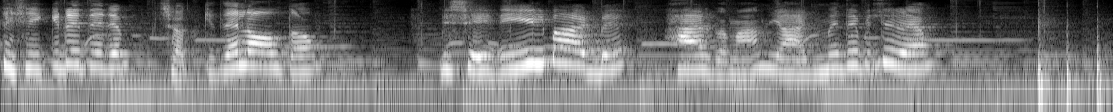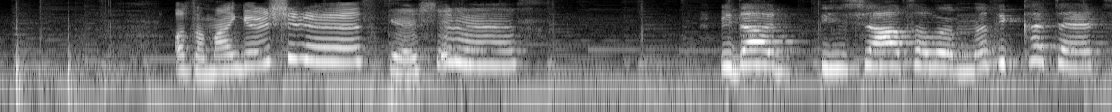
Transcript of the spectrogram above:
Teşekkür ederim. Çok güzel oldum. Bir şey değil Barbie. Her zaman yardım edebilirim. O zaman görüşürüz. Görüşürüz. Bir daha inşaat alanına dikkat et.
